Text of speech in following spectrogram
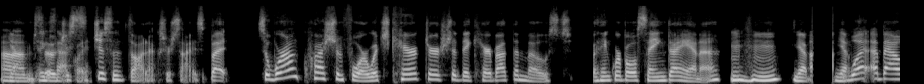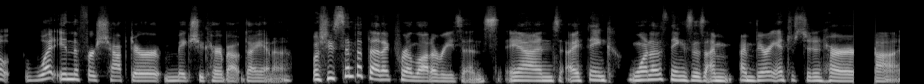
Um, yeah, so exactly. just, just a thought exercise. But so we're on question four. Which character should they care about the most? I think we're both saying Diana. Mm-hmm. Yep. Yep. What about what in the first chapter makes you care about Diana? Well, she's sympathetic for a lot of reasons. And I think one of the things is I'm, I'm very interested in her. Uh,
